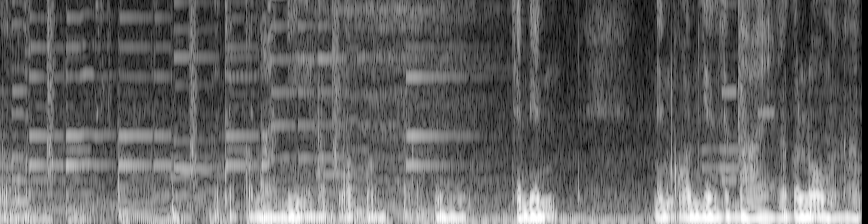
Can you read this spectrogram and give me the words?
ก็จะประมาณนี้ครับรอบผมก็คือจะเน้นเน้นความเย็นสบายแล้วก็โล่งนะครับ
